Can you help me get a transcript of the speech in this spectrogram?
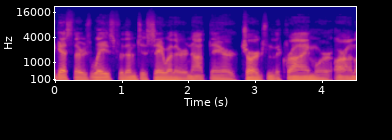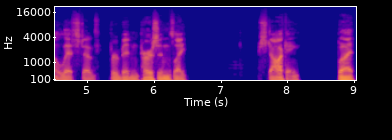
I guess there's ways for them to say whether or not they're charged with a crime or are on a list of forbidden persons like stalking. But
